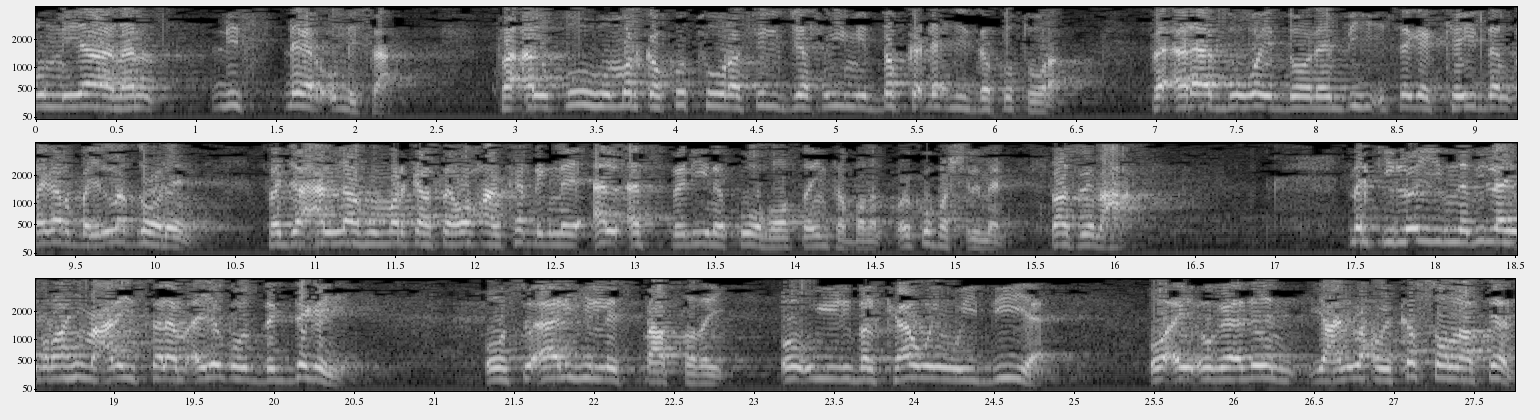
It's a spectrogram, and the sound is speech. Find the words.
bunyaanan dhis dheer u dhisa. Fa alquuhu marka ku tuura filjaxiimi dabka dhexdiisa ku tuura fa araaduu way dooneen bihi isaga kaydan dhagar bay la dooneen. fajacalnaahum markaasa waxaan ka dhignay alasfaliina kuwa hoosaynta badan way ku fashilmeen. Saas wey macna. Markii loo yimi nabiyullaahi ibraahim calayhi salaam ayagoo degdegaya oo su'aalihii laysdhaafsaday oo uu yidhi bal kaa weyn weydiiya oo ay ogaadeen yani waxa way ka soo laabteen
